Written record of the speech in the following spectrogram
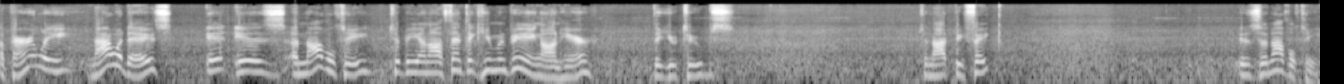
Apparently, nowadays, it is a novelty to be an authentic human being on here, the YouTubes, to not be fake is a novelty.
